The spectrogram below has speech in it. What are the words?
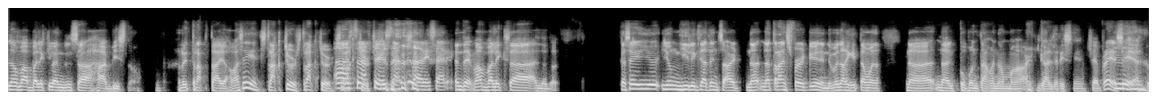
no, mabalik lang dun sa hobbies, no? Retract tayo. Kasi structure, structure, ah, structure. Oh, structure, sorry, sorry. Hindi, mabalik sa ano doon. Kasi y- yung hilig natin sa art, na, na-transfer ko yun. Eh. Di ba nakikita mo na, nagpupunta ako ng mga art galleries ngayon. Siyempre, mm. kasi ano,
